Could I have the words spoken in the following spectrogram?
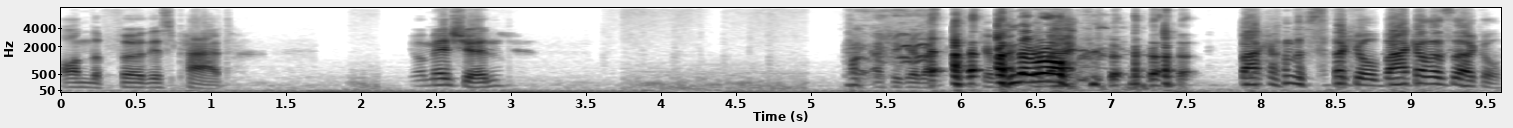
on the furthest pad. Your mission. Actually, go back. Go back. and they're go back. back on the circle, back on the circle.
